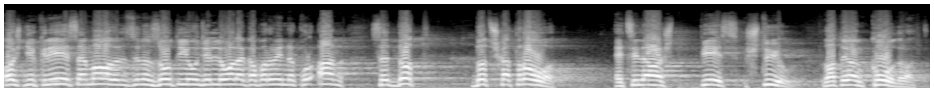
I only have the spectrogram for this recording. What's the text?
është një krijesë e madhe të cilën Zoti jonë xhelle ve ala ka përmen në Kur'an, se do të, do të shkatrohet. e cila është pjesë shtyllë dhe ato janë kodrat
